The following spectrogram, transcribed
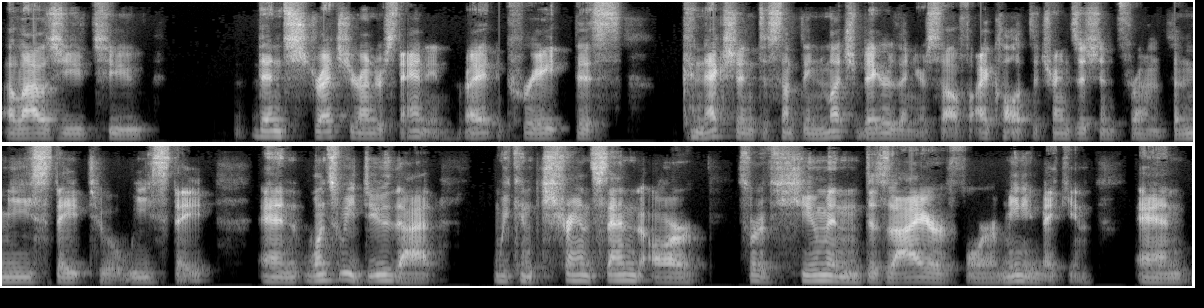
allows you to then stretch your understanding, right? Create this connection to something much bigger than yourself. I call it the transition from a me state to a we state. And once we do that, we can transcend our sort of human desire for meaning making. And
